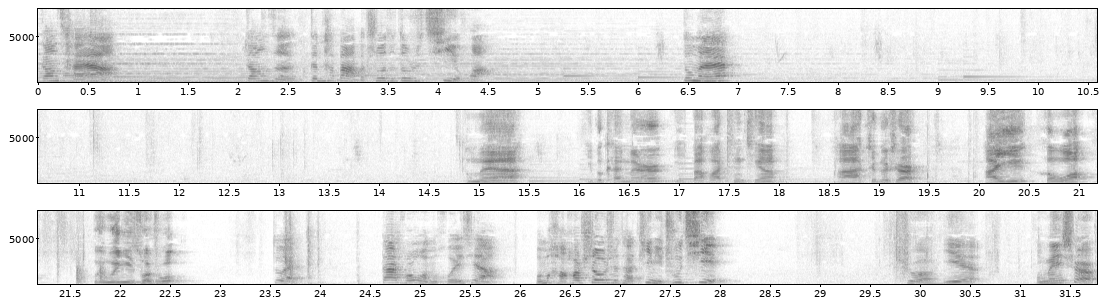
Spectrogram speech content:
刚才啊，刚子跟他爸爸说的都是气话。冬梅，冬梅，你不开门，你把话听听，啊，这个事儿，阿姨和我会为你做主。对，待会儿我们回去啊，我们好好收拾他，替你出气。是爷，我没事，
